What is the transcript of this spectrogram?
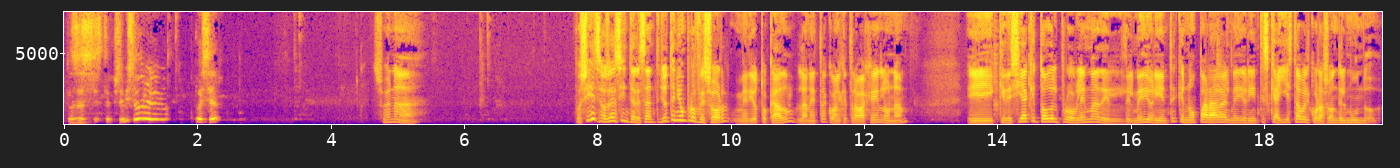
Entonces, este, pues se me hizo, puede ser. Suena. Pues sí, es- o sea, es interesante. Yo tenía un profesor medio tocado, la neta, con el que trabajé en la UNAM, y que decía que todo el problema del, del Medio Oriente, que no parara el Medio Oriente, es que ahí estaba el corazón del mundo.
